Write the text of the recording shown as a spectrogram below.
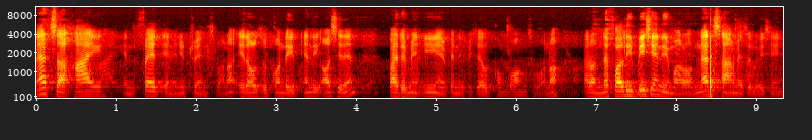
nuts are high in fat and nutrients ပေါ့နော် it also contain antioxidant vitamin E and beneficial compounds ပေါ့နော်အဲ့တော့ nephrology patient တွေမှာတော့ nuts စားမယ်ဆိုလို့ရှိရင်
